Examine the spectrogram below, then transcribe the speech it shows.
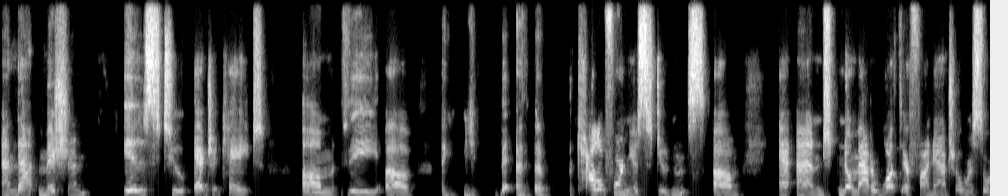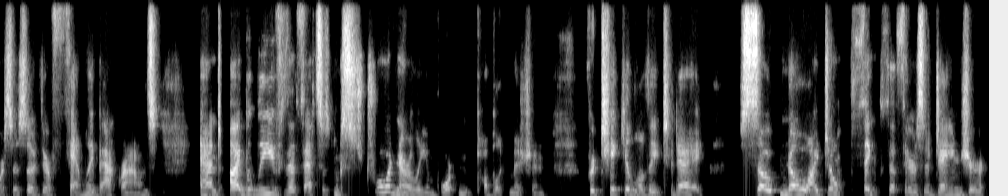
And that mission is to educate um, the uh, uh, California students um, and no matter what their financial resources or their family backgrounds. And I believe that that's an extraordinarily important public mission, particularly today. So no, I don't think that there's a danger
